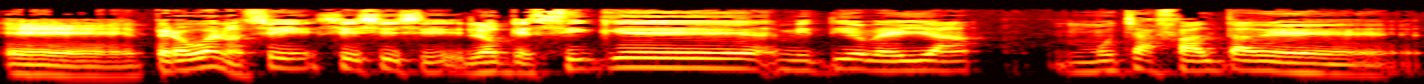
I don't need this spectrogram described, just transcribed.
Eh, pero bueno, sí, sí, sí, sí. Lo que sí que mi tío veía mucha falta de,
